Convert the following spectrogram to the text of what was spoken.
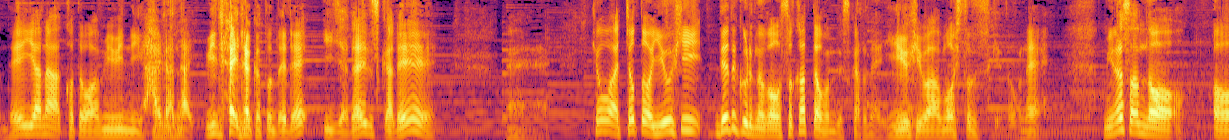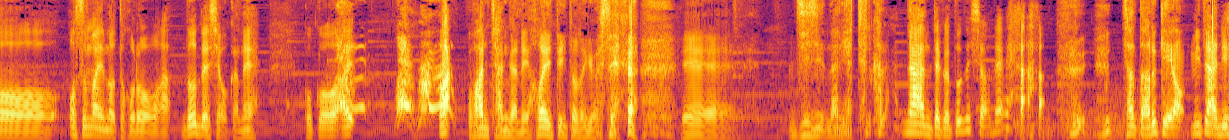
で、嫌なことは耳に入らない。みたいなことでね、いいじゃないですかね。えー、今日はちょっと夕日出てくるのが遅かったもんですからね、夕日はもう一つですけどね。皆さんのおお住まいのところはどうでしょうかね。ここ、あわ、ワンちゃんがね、吠えていただきまして、えー、じじ何やってるかな？なんてことでしょうね。ちゃんと歩けよみたいに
